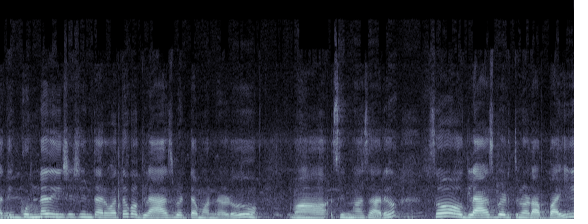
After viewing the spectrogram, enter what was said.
అది కుండ తీసేసిన తర్వాత ఒక గ్లాస్ పెట్టమన్నాడు మా సింహ సారు. సో గ్లాస్ పెడుతున్నాడు అబ్బాయి.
